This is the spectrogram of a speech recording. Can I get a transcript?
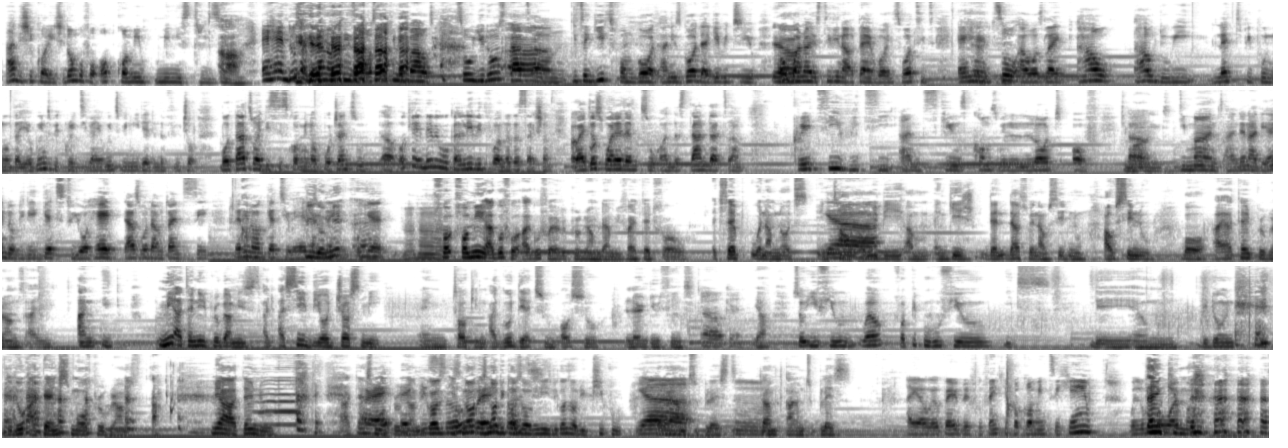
How did she call it? She don't go for upcoming ministries. ah And those are the kind of things I was talking about. So you don't start. Um, it's a gift from God, and it's God that gave it to you. Yeah. Yeah. Obana is stealing our time, but it's worth it. And so I was like, how how do we let people know that you're going to be creative and you're going to be needed in the future? But that's why this is coming up. We're trying to. Uh, okay, maybe we can leave it for another section. But I just wanted them to understand that. Um, creativity and skills comes with a lot of Demand. uh, demand and then at the end of the day gets to your head that's what i'm trying to say let it not get to your head Please, and then me- you forget Mhm. for for me i go for i go for every program that i'm invited for except when i'm not in town or maybe i'm engaged then that's when i'll say no. I'll say no. But i attend programs i and it, me attending the program is i, I see it beyond just me um, talking. I go there to also learn new things. Oh, okay. Yeah. So if you well for people who feel it's they um they don't they, they don't attend small programs ah, me i attend though i can't Alright, programs thank you because so it's not it's not because much. of me it's because of the people yeah. that i am too blessed that I'm, i am to bless I am we're very grateful. Thank you for coming to him. We look Thank forward. you,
